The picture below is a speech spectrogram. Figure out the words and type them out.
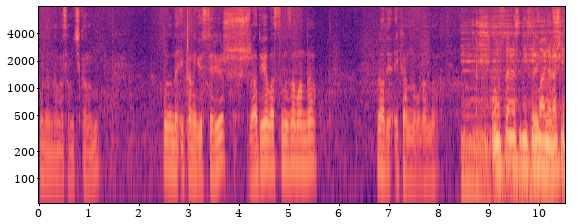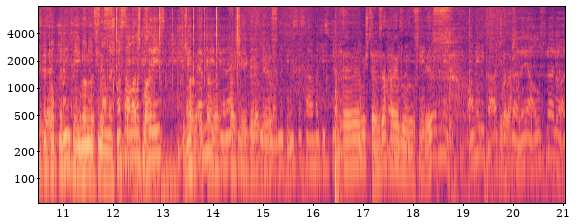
Buradan da basalım çıkalım. Buradan da ekranı gösteriyor. Radyoya bastığımız zaman da radyo ekranına olan da Uluslararası bir firmayla Reklam raket ve topların Buradan temini için ses, anlaşma sağlamak açma, üzereyiz. Renklerden etkilenen her şeyi görebiliyoruz. yaralarını tenisle sarmak istiyoruz. Ee, müşterimize hayırlı olsun diyoruz. Amerika Bu kadar. açıkta veya Avustralya açıkta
